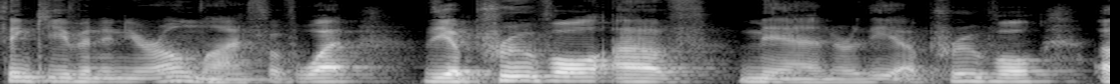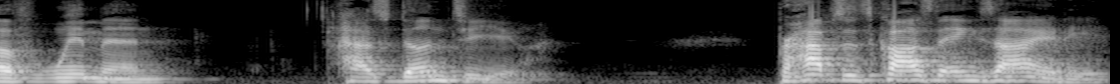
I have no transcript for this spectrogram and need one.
Think even in your own life of what the approval of men or the approval of women has done to you. Perhaps it's caused anxiety,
